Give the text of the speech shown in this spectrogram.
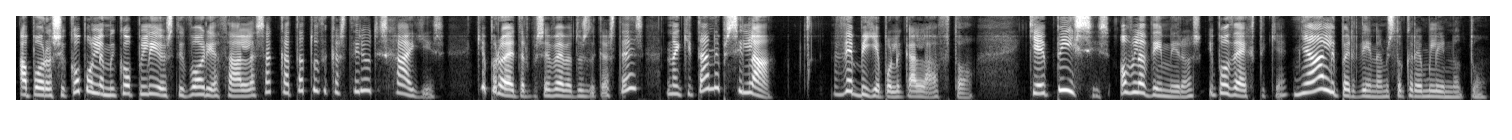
από ρωσικό πολεμικό πλοίο στη Βόρεια Θάλασσα κατά του δικαστηρίου της Χάγης και προέτρεψε βέβαια τους δικαστές να κοιτάνε ψηλά. Δεν πήγε πολύ καλά αυτό. Και επίσης ο Βλαδίμηρος υποδέχτηκε μια άλλη υπερδύναμη στο Κρεμλίνο του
